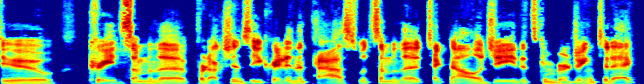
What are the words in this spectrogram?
to create some of the productions that you created in the past with some of the technology that's converging today?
